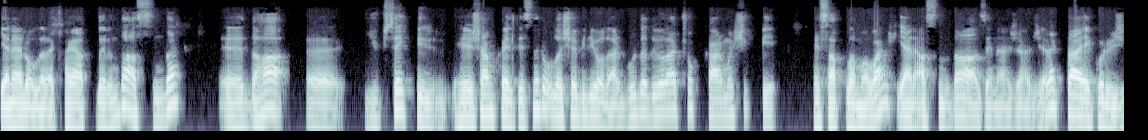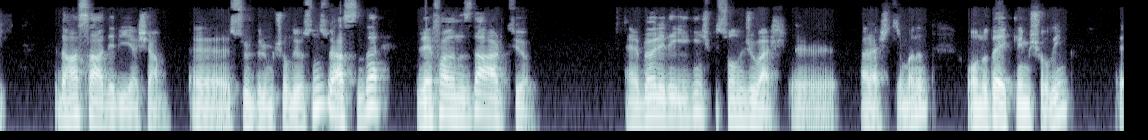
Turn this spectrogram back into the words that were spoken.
genel olarak hayatlarında aslında e, daha e, yüksek bir yaşam kalitesine de ulaşabiliyorlar. Burada diyorlar çok karmaşık bir hesaplama var. Yani aslında daha az enerji harcayarak daha ekolojik, daha sade bir yaşam e, sürdürmüş oluyorsunuz ve aslında refahınız da artıyor. E, böyle de ilginç bir sonucu var e, araştırmanın. Onu da eklemiş olayım. E,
